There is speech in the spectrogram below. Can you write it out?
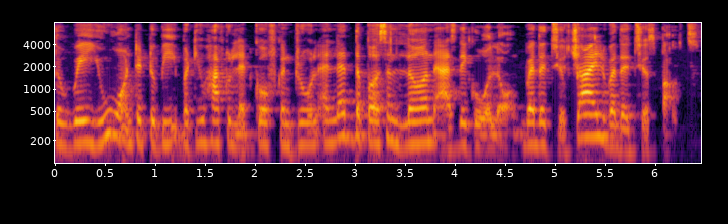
the way you want it to be but you have to let go of control and let the person learn as they go along whether it's your child whether it's your spouse.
